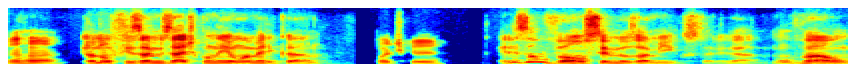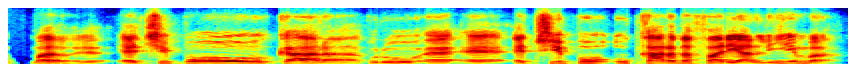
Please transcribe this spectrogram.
Uhum. Eu não fiz amizade com nenhum americano. Pode crer. Eles não vão ser meus amigos, tá ligado? Não vão. Mano, é, é tipo, cara, pro, é, é, é, tipo o cara da Faria Lima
